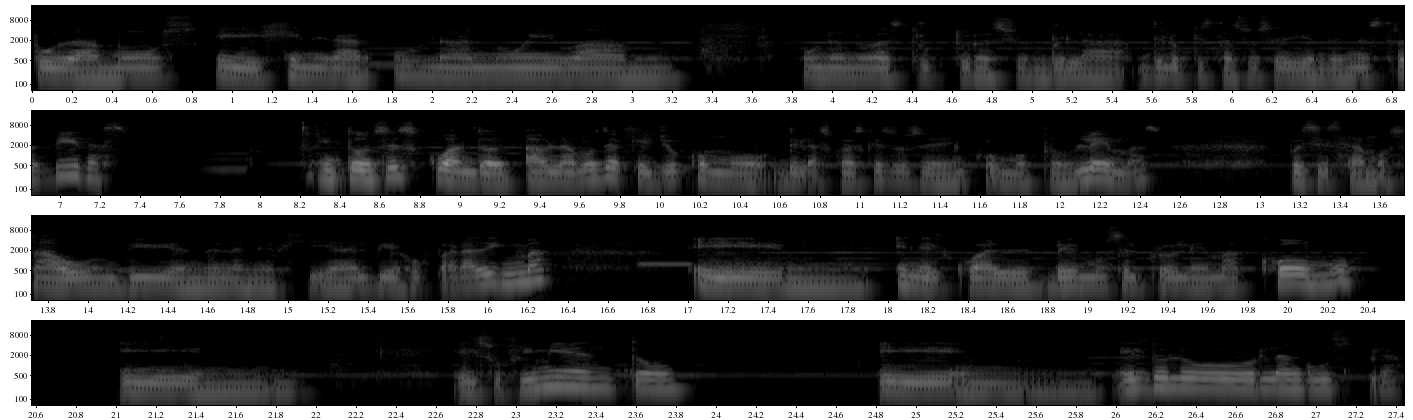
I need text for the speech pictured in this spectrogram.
podamos eh, generar una nueva, una nueva estructuración de, la, de lo que está sucediendo en nuestras vidas. Entonces, cuando hablamos de aquello como de las cosas que suceden como problemas, pues estamos aún viviendo en la energía del viejo paradigma, em, en el cual vemos el problema como em, el sufrimiento, em, el dolor, la angustia,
